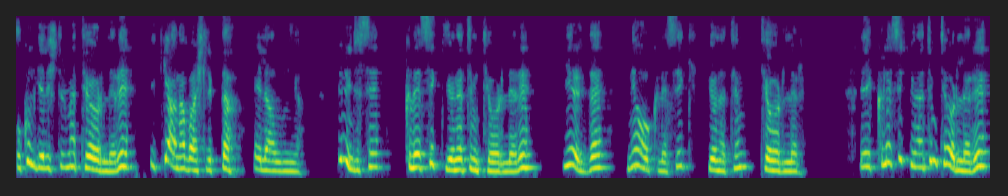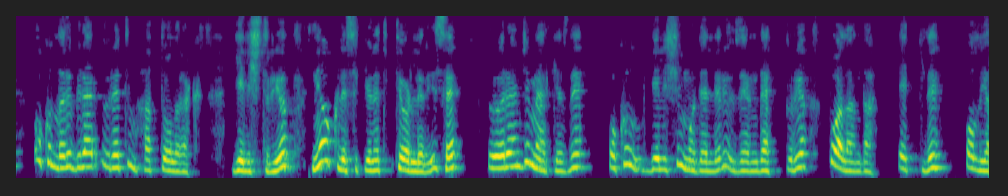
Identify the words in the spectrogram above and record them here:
okul geliştirme teorileri iki ana başlıkta ele alınıyor. Birincisi klasik yönetim teorileri, diğeri de neoklasik yönetim teorileri. E, klasik yönetim teorileri okulları birer üretim hattı olarak geliştiriyor. Neoklasik yönetim teorileri ise öğrenci merkezli okul gelişim modelleri üzerinde duruyor. Bu alanda etkili oluyor.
